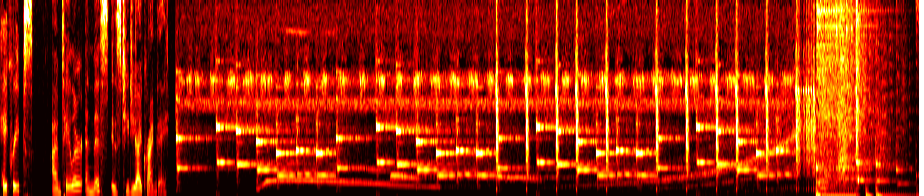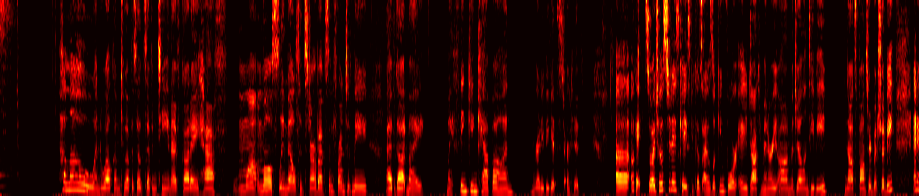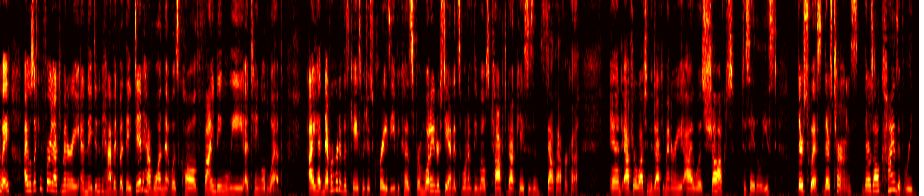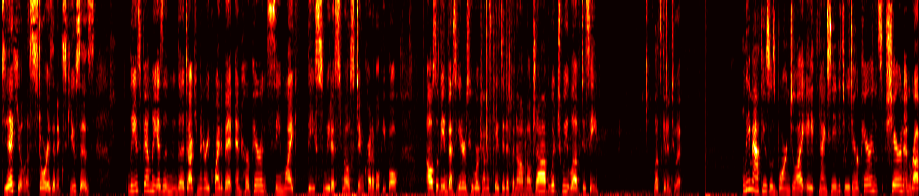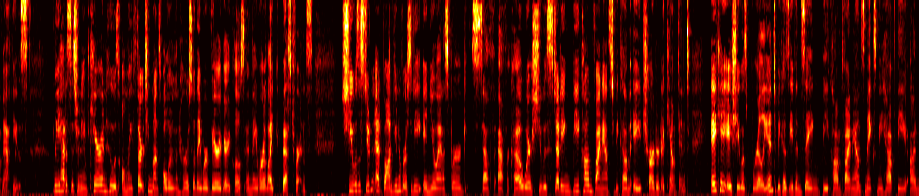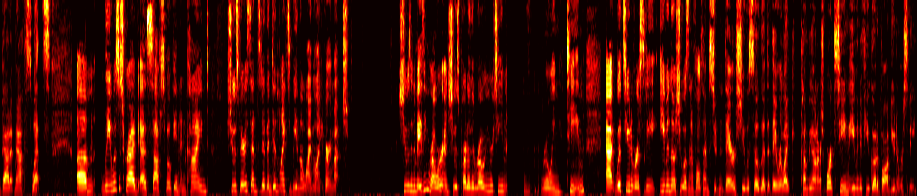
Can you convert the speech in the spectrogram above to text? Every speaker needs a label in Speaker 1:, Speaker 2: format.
Speaker 1: Hey creeps, I'm Taylor and this is TGI Crime Day. Hello and welcome to episode 17. I've got a half mostly melted Starbucks in front of me. I've got my my thinking cap on. I'm ready to get started. Uh, okay, so I chose today's case because I was looking for a documentary on Magellan TV. Not sponsored, but should be. Anyway, I was looking for a documentary and they didn't have it, but they did have one that was called Finding Leigh A Tangled Web. I had never heard of this case, which is crazy because, from what I understand, it's one of the most talked about cases in South Africa. And after watching the documentary, I was shocked, to say the least. There's twists, there's turns, there's all kinds of ridiculous stories and excuses. Leigh's family is in the documentary quite a bit, and her parents seem like the sweetest, most incredible people. Also, the investigators who worked on this case did a phenomenal job, which we love to see. Let's get into it. Leigh Matthews was born July 8, 1983, to her parents, Sharon and Rob Matthews. Leigh had a sister named Karen who was only 13 months older than her, so they were very, very close and they were like best friends. She was a student at Bond University in Johannesburg, South Africa, where she was studying BCom finance to become a chartered accountant. AKA, she was brilliant because even saying BCom finance makes me have the I'm bad at math sweats. Um, Leigh was described as soft spoken and kind. She was very sensitive and didn't like to be in the limelight very much. She was an amazing rower and she was part of the rowing routine rowing team at Wits University, even though she wasn't a full time student there. She was so good that they were like, come be on our sports team, even if you go to Bond University.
